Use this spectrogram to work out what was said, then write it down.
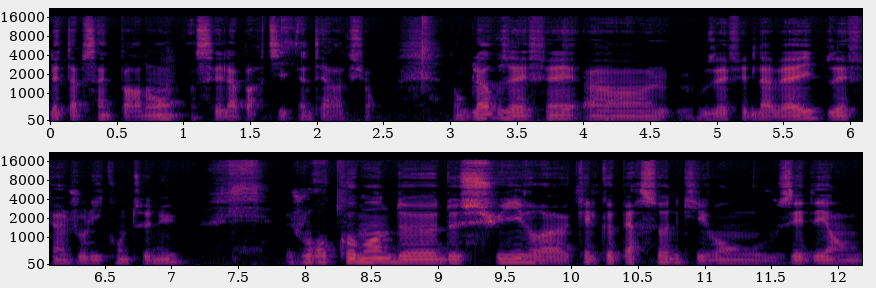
l'étape 5, pardon, c'est la partie interaction. Donc là, vous avez, fait vous avez fait de la veille, vous avez fait un joli contenu je vous recommande de, suivre euh, quelques personnes qui vont vous aider en,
